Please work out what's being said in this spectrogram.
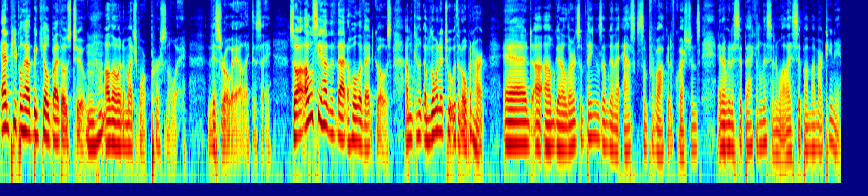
and people have been killed by those too, Mm-hmm. although in a much more personal way, visceral way, I like to say. So I will see how that, that whole event goes. I'm I'm going into it with an open heart, and uh, I'm going to learn some things. I'm going to ask some provocative questions, and I'm going to sit back and listen while I sip on my martini.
